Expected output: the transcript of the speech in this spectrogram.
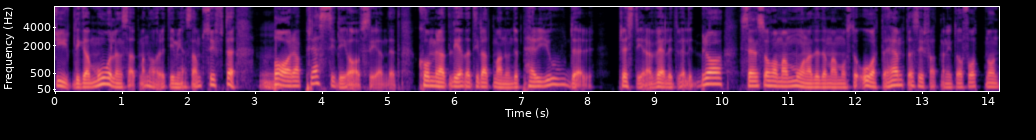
tydliga målen så att man har ett gemensamt syfte. Bara press i det avseendet kommer att leda till att man under perioder presterar väldigt, väldigt bra. Sen så har man månader där man måste återhämta sig för att man inte har fått någon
